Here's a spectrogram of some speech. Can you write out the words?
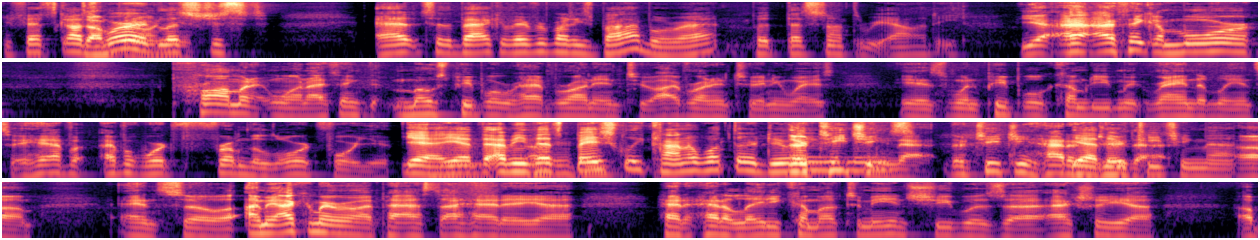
if that's God's Dump word, let's you. just add it to the back of everybody's Bible, right? But that's not the reality. Yeah, I, I think a more prominent one I think that most people have run into, I've run into anyways, is when people come to you randomly and say, "Hey, I have a, I have a word from the Lord for you." Yeah, yeah. I mean, that's basically kind of what they're doing. They're teaching that. They're teaching how to do that. Yeah, do they're that. teaching that. Um, and so, I mean, I can remember in my past, I had a uh, had had a lady come up to me, and she was uh, actually a, a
